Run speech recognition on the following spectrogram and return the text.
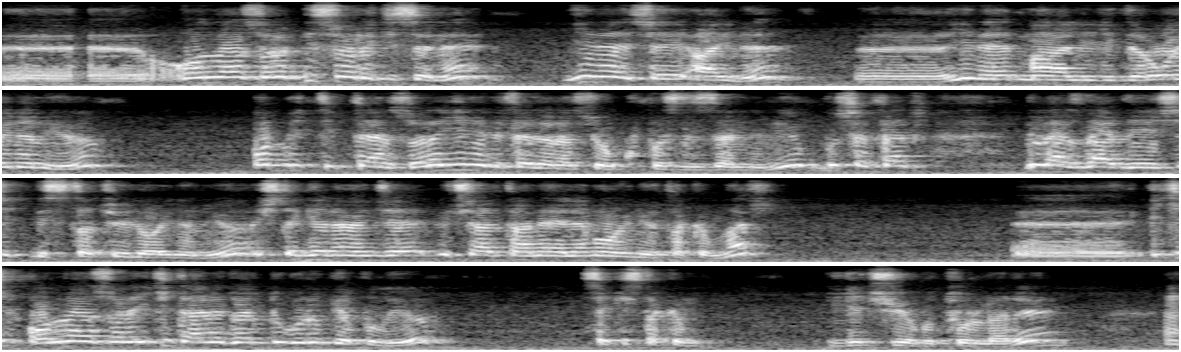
Ee, ondan sonra bir sonraki sene yine şey aynı. Ee, yine mali ligler oynanıyor. O bittikten sonra yine bir federasyon kupası düzenleniyor. Bu sefer biraz daha değişik bir statüyle oynanıyor. İşte gene önce üçer tane eleme oynuyor takımlar. Ee, iki, ondan sonra iki tane dörtlü grup yapılıyor. Sekiz takım geçiyor bu turları. Ee,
